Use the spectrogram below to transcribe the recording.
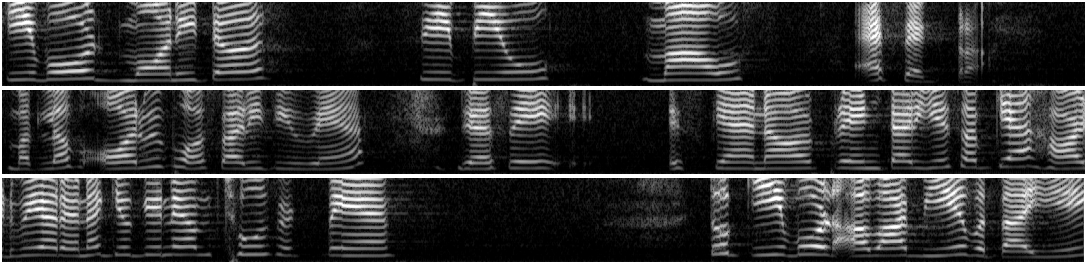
keyboard monitor CPU mouse etcetera मतलब और भी बहुत सारी चीज़ें हैं, जैसे स्कैनर प्रिंटर ये सब क्या है हार्डवेयर है ना, क्योंकि इन्हें हम छू सकते हैं। तो कीबोर्ड अब आप ये बताइए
